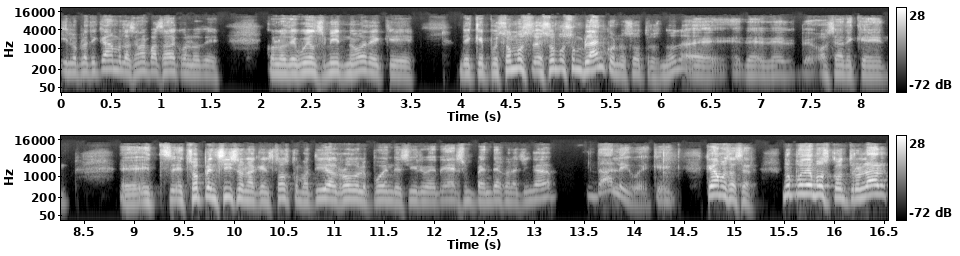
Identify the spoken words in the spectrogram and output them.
y lo platicábamos la semana pasada con lo de, con lo de Will Smith, ¿no? De que, de que pues somos, somos un blanco nosotros, ¿no? Eh, de- de- o sea, de que eh, it's, it's open season against us, como a ti al Rodo le pueden decir, "Eh, eres un pendejo la chingada. Dale, güey, ¿qué, ¿qué vamos a hacer? No podemos controlar.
